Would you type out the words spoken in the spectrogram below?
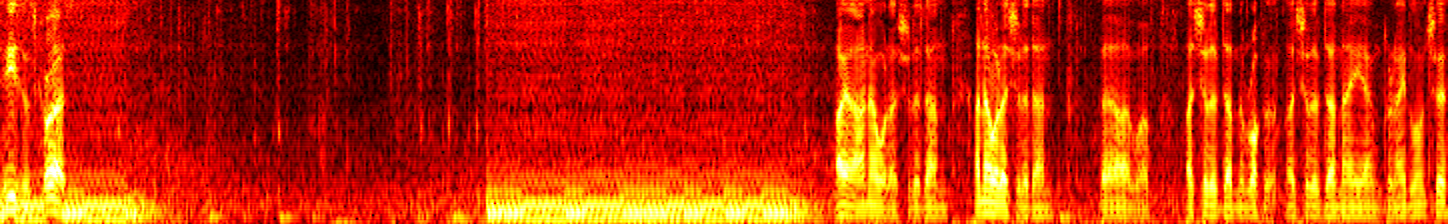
Jesus Christ. I, I know what I should have done. I know what I should have done. But, oh well. I should have done the rocket. I should have done a um, grenade launcher.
